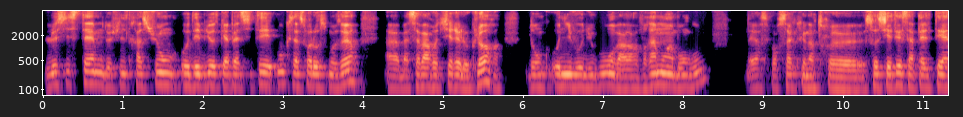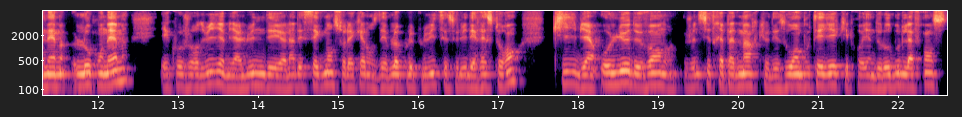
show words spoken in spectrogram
le système de filtration au débit haute capacité ou que ça soit l'osmoseur, bah, ça va retirer le chlore. Donc, au niveau du goût, on va avoir vraiment un bon goût. D'ailleurs, c'est pour ça que notre euh, société s'appelle TNM, l'eau qu'on aime, et qu'aujourd'hui, eh bien, l'une des, l'un des segments sur lesquels on se développe le plus vite, c'est celui des restaurants, qui, eh bien, au lieu de vendre, je ne citerai pas de marque, des eaux embouteillées qui proviennent de l'autre bout de la France,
